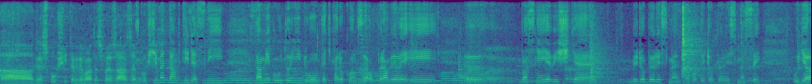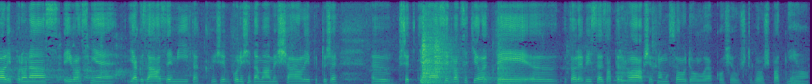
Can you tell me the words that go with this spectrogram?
A kde zkoušíte, kde máte svoje zázemí? Zkoušíme tam v té Desný, tam je kulturní dům, teďka dokonce opravili i e, vlastně jeviště, vydobili jsme, nebo vydobili jsme si, udělali pro nás i vlastně jak zázemí, tak že konečně tam máme šály, protože e, před těma asi 20 lety e, to revize zatrhla a všechno muselo dolů, jako, že už to bylo špatný. Jo.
